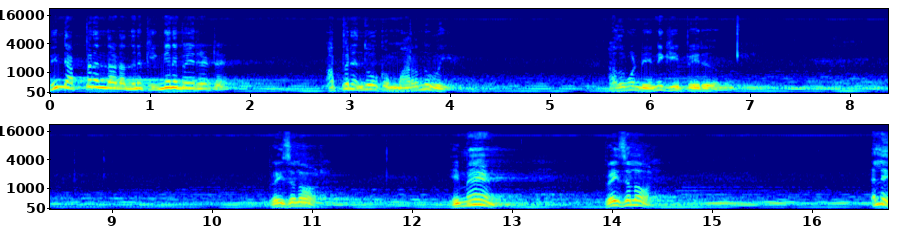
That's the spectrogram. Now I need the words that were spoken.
നിന്റെ അപ്പൻ എന്താടാ നിനക്ക് ഇങ്ങനെ പേരിട്ടെ? അപ്പൻ എന്തോക്കെ മറന്നുപോയി. അതുകൊണ്ട് എനിക്ക് ഈ പേര് തന്നു. Praise Lord Amen. Praise the Lord. അല്ലേ?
